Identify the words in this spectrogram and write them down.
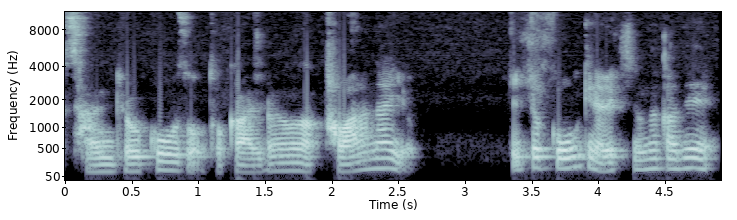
産業構造とかいろんなものは変わらないよ。結局大きな歴史の中で、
